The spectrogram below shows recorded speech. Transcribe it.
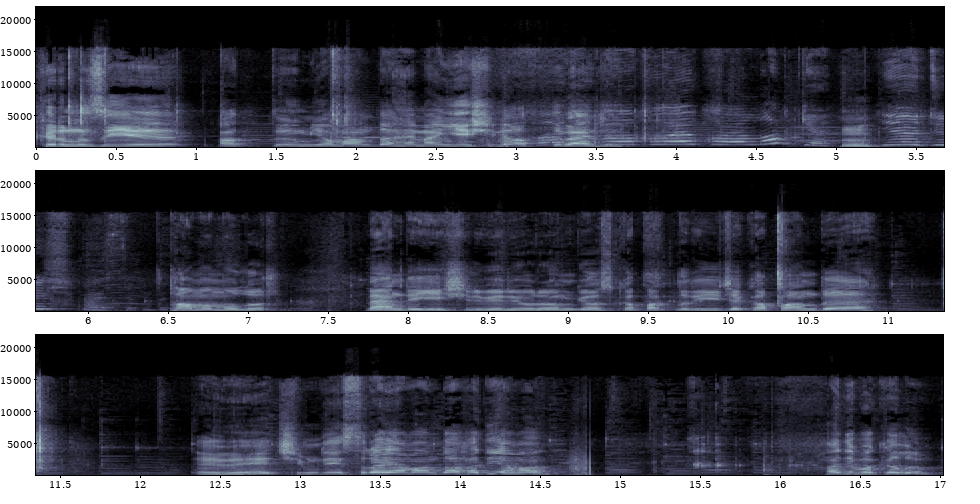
Kırmızıyı attım. Yaman da hemen yeşili attı bence. Ki Hı. Tamam olur. Ben de yeşil veriyorum. Göz kapakları iyice kapandı. Evet şimdi sıra Yaman'da. Hadi Yaman. Hadi bakalım.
